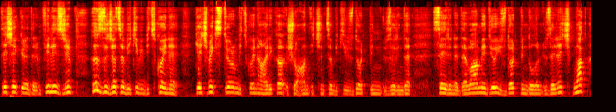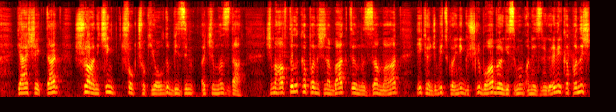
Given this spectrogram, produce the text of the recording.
Teşekkür ederim Filizciğim. Hızlıca tabii ki bir Bitcoin'e geçmek istiyorum. Bitcoin harika şu an için tabii ki 104 bin üzerinde seyrine devam ediyor. 104 bin doların üzerine çıkmak gerçekten şu an için çok çok iyi oldu bizim açımızdan. Şimdi haftalık kapanışına baktığımız zaman ilk önce Bitcoin'in güçlü boğa bölgesi mum analizine göre bir kapanış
